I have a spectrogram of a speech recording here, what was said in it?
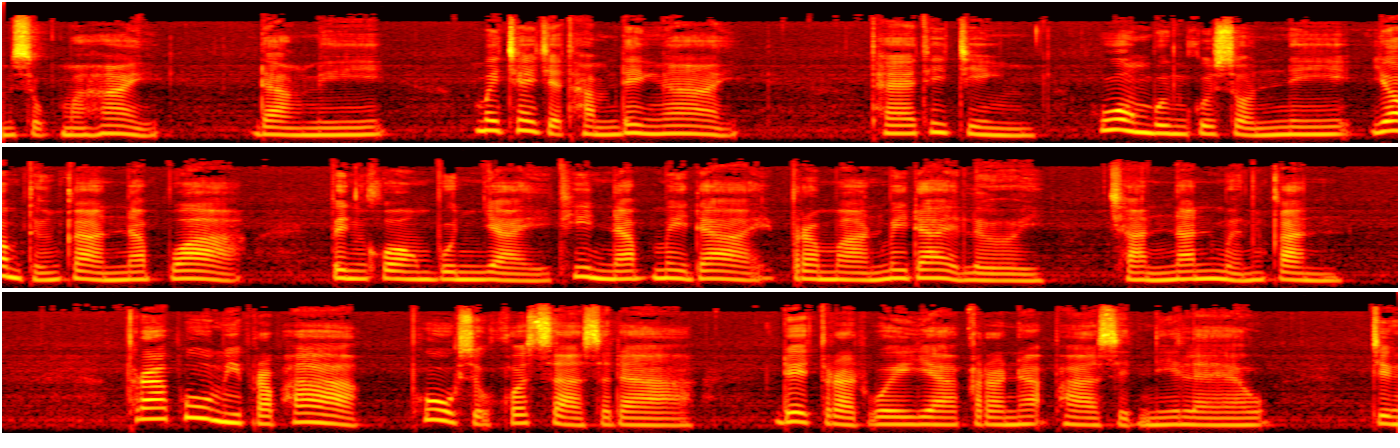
ำสุขมาให้ ดังนี้ไม่ใช่จะทำได้ง่าย แท้ที่จริง ห่วงบุญกุศลนี้ย่อมถึงการนับว่า เป็นกองบุญใหญ่ที่นับไม่ได้ ประมาณไม่ได้เลย ฉันนั้นเหมือนกัน พระผู้มีพระภาค ผู้สุคตศาสดา ได้ตรัสเวยากรณภาสิทธินี้แล้ว จึง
